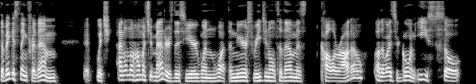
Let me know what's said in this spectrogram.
the biggest thing for them, eh, which I don't know how much it matters this year. When what the nearest regional to them is Colorado. Otherwise, they're going east. So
